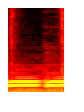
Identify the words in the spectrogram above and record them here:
Bye.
